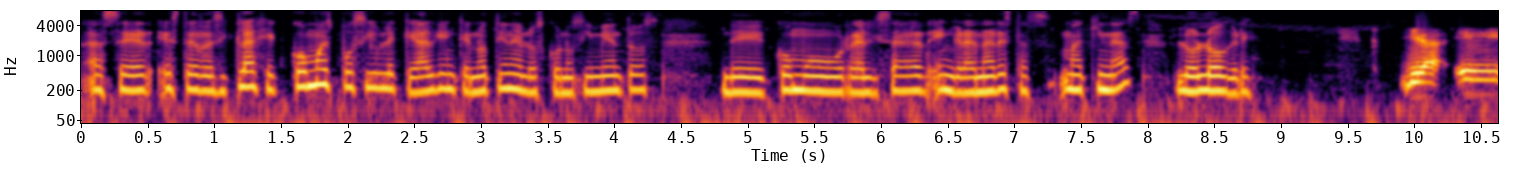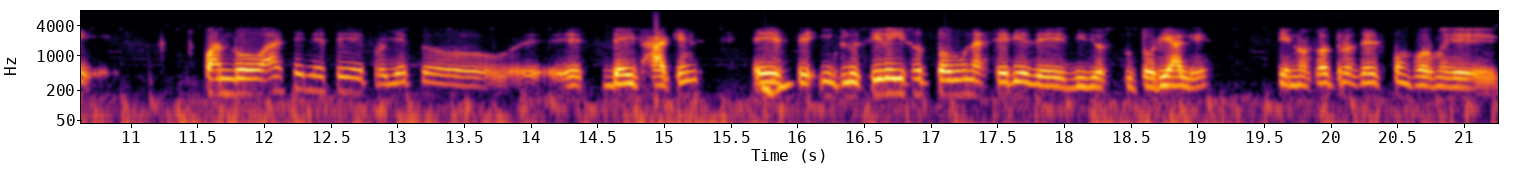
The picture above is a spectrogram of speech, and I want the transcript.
hacer este reciclaje. ¿Cómo es posible que alguien que no tiene los conocimientos de cómo realizar, engranar estas máquinas, lo logre? Mira, eh, cuando hacen este proyecto Dave Hackens, este, inclusive hizo toda una serie de videos tutoriales que nosotros es conforme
